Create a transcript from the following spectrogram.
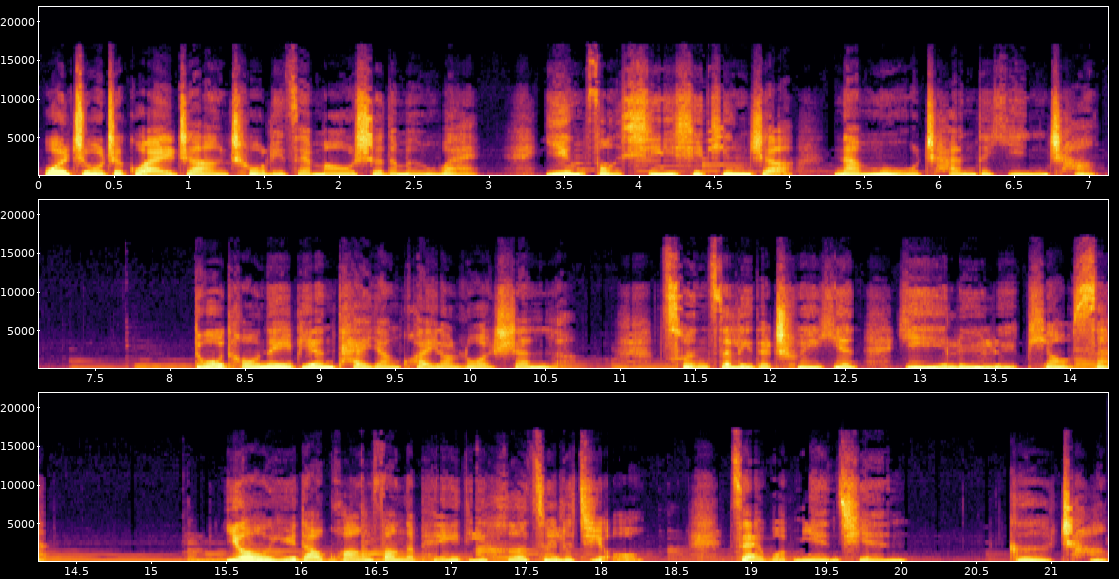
我拄着拐杖矗立在茅舍的门外，迎风细细听着那木蝉的吟唱。渡头那边，太阳快要落山了，村子里的炊烟一缕缕飘散。又遇到狂放的裴迪，喝醉了酒，在我面前歌唱。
